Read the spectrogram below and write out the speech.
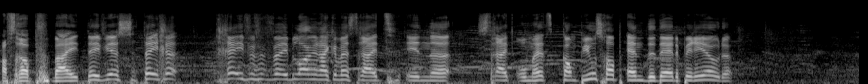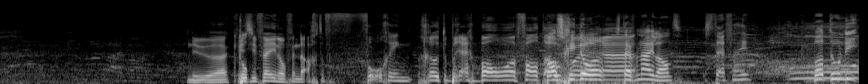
Aftrap bij DVS tegen GVVV. Belangrijke wedstrijd in de strijd om het kampioenschap en de derde periode. Nu eh Chrissy Veenhoff in de achtervolging. Grote brechtbal eh, valt Bal over. schiet door. eh, Stef Nijland. Stef heen. Oeh. Wat doen die?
